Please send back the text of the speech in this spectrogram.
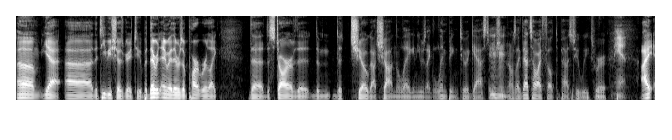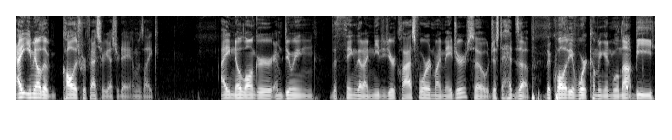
Um, yeah, uh, the TV show's great too. But there was anyway. There was a part where like the the star of the the the show got shot in the leg, and he was like limping to a gas station. Mhm. And I was like, that's how I felt the past two weeks. Where Man, I I emailed a college professor yesterday and was like, I no longer am doing the thing that I needed your class for in my major. So just a heads up, the quality of work coming in will not be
